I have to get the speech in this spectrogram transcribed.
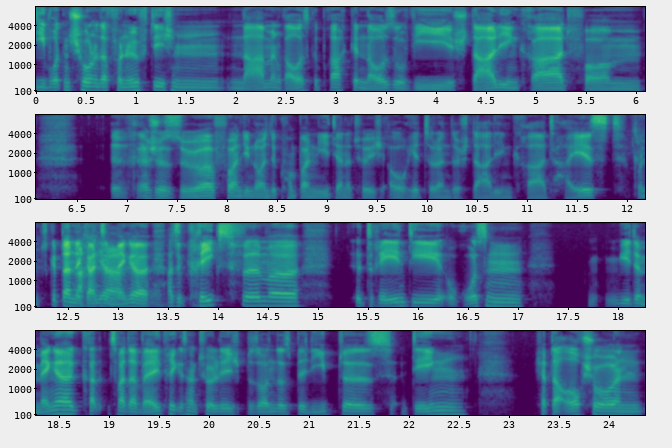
die wurden schon unter vernünftigen Namen rausgebracht, genauso wie Stalingrad vom Regisseur von Die Neunte Kompanie, der natürlich auch hierzulande Stalingrad heißt. Und es gibt da eine Ach, ganze ja. Menge, also Kriegsfilme drehen die Russen jede Menge. Zweiter Weltkrieg ist natürlich besonders beliebtes Ding. Ich habe da auch schon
